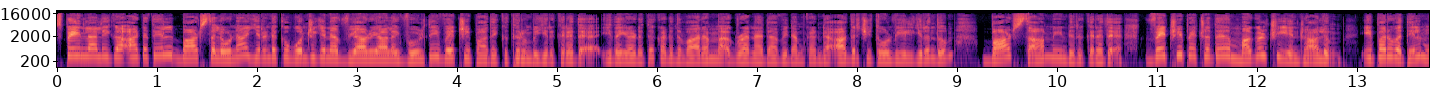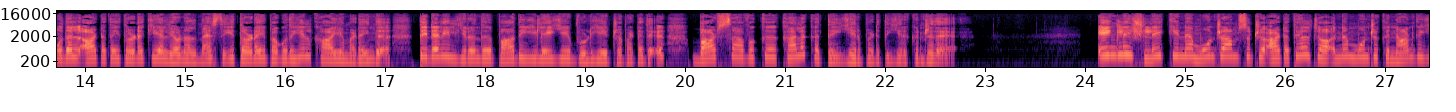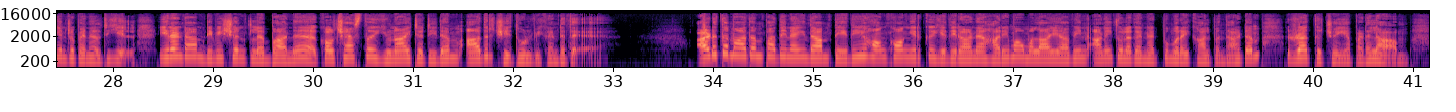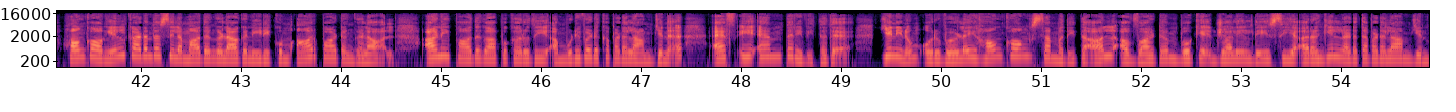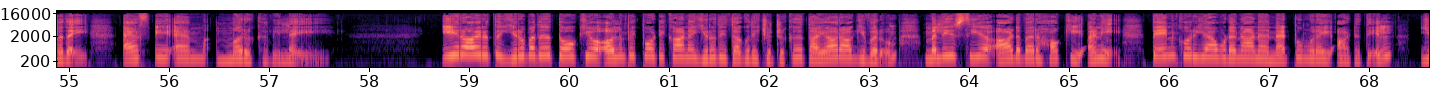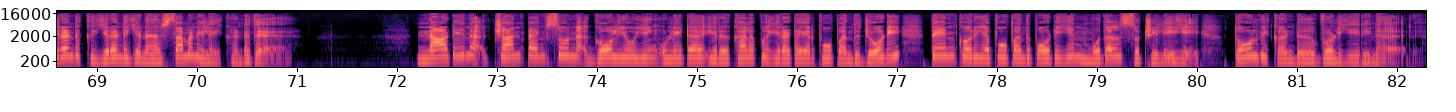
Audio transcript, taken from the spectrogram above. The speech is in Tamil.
ஸ்பெயின் லாலிகா ஆட்டத்தில் பார்சலோனா இரண்டுக்கு ஒன்று என வியாரியாலை வீழ்த்தி வெற்றி பாதைக்கு திரும்பியிருக்கிறது. இதையடுத்து கடந்த வாரம் கிரனடாவிடம் கண்ட அதிர்ச்சி தோல்வியில் இருந்தும் பார்சா மீண்டிருக்கிறது. வெற்றி பெற்றது மகிழ்ச்சி என்றாலும் இப்பருவத்தில் முதல் ஆட்டத்தை தொடக்கிய லியோனல் மெஸ்ஸி தொடை பகுதியில் காயமடைந்து திடலில் இருந்து பாதியிலேயே வெளியேற்றப்பட்டது. பார்சாவுக்கு கலக்கத்தை ஏற்படுத்தியிருக்கின்றது. இங்கிலீஷ் லீக் கிண்ண மூன்றாம் சுற்று ஆட்டத்தில் டாட்னம் மூன்றுக்கு நான்கு என்ற பெனல்டியில் இரண்டாம் டிவிஷன் கிளப்பான கொல்சாஸ்தர் யுனைடெட்டிடம் அதிர்ச்சி தோல்வி கண்டது. அடுத்த மாதம் பதினைந்தாம் தேதி ஹாங்காங்கிற்கு எதிரான ஹரிமா மலாயாவின் அனைத்துலக நட்புமுறை கால்பந்தாட்டம் ரத்து செய்யப்படலாம். ஹாங்காங்கில் கடந்த சில மாதங்களாக நீடிக்கும் ஆர்ப்பாட்டங்களால் அணி பாதுகாப்பு கருதி அம்முடிவெடுக்கப்படலாம் என எஃப்ஏஎம் தெரிவித்தது. எனினும் ஒருவேளை ஹாங்காங் சம்மதித்தால் அவ்வாட்டம் புகே ஜலீல் தேசிய அரங்கில் நடத்தப்படலாம் என்பதை எஃப்ஏஎம் மறுக்கவில்லை. ஈராயிரத்து இருபது டோக்கியோ ஒலிம்பிக் போட்டிக்கான இறுதி தகுதிச் சுற்றுக்கு தயாராகி வரும் மலேசிய ஆடவர் ஹாக்கி அணி தென்கொரியாவுடனான நட்புமுறை ஆட்டத்தில் இரண்டுக்கு இரண்டு என சமநிலை கண்டது. நாட்டின் சன் பெங்சுன் கோல் யூயிங் உள்ளிட்ட இரு கலப்பு இரட்டையர் பூப்பந்து ஜோடி தென்கொரிய பூப்பந்து போட்டியின் முதல் சுற்றிலேயே தோல்வி கண்டு வெளியேறினர்.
